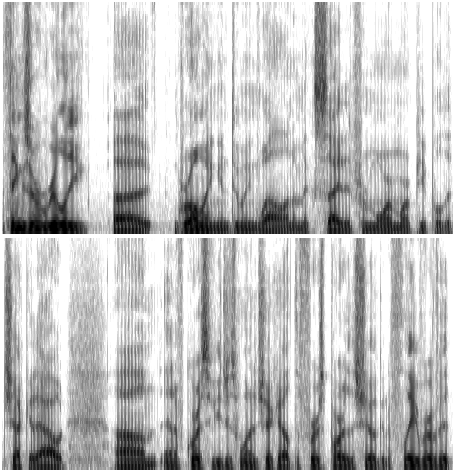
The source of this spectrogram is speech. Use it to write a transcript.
things are really uh, growing and doing well, and I'm excited for more and more people to check it out. Um, and of course, if you just want to check out the first part of the show, get a flavor of it,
